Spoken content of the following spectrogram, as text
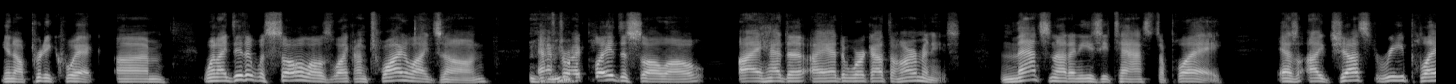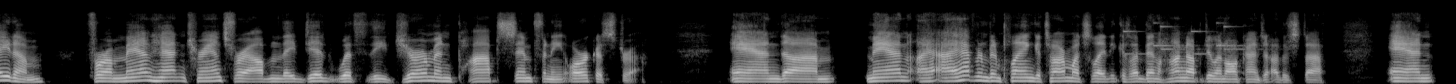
you know, pretty quick. Um, when I did it with solos, like on Twilight Zone, after I played the solo, I had to I had to work out the harmonies. And that's not an easy task to play. As I just replayed them for a Manhattan Transfer album they did with the German Pop Symphony Orchestra. And um, man, I, I haven't been playing guitar much lately because I've been hung up doing all kinds of other stuff. And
